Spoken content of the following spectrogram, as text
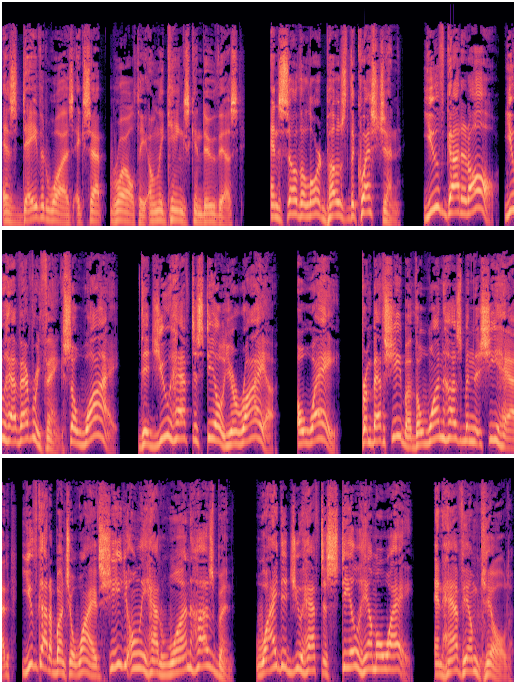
as David was except royalty. Only kings can do this. And so the Lord posed the question You've got it all. You have everything. So why did you have to steal Uriah away from Bathsheba, the one husband that she had? You've got a bunch of wives. She only had one husband. Why did you have to steal him away and have him killed?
